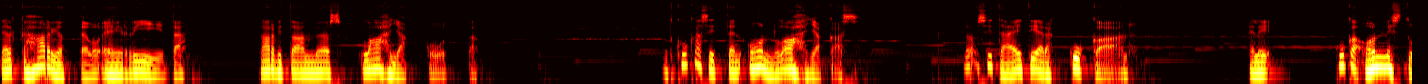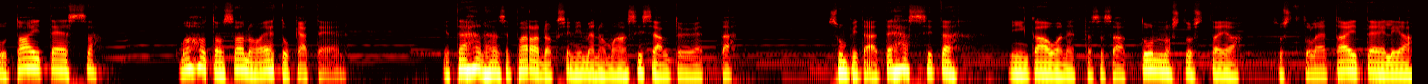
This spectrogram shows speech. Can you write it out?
pelkkä harjoittelu ei riitä. Tarvitaan myös lahjakkuutta. Mutta kuka sitten on lahjakas? No sitä ei tiedä kukaan. Eli kuka onnistuu taiteessa, mahoton sanoo etukäteen. Ja tähänhän se paradoksi nimenomaan sisältyy, että sun pitää tehdä sitä niin kauan, että sä saat tunnustusta ja susta tulee taiteilija,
